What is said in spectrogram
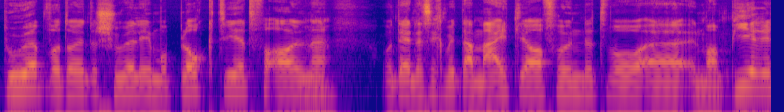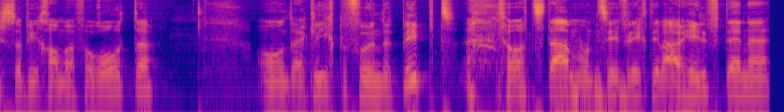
Bub, der da in der Schule immer blockt wird von allen. Und dann sich mit dem Mädchen anfreundet, wo äh, ein Vampir ist, so viel kann man verraten. Und äh, gleich befreundet bleibt trotzdem und sie vielleicht eben auch hilft denen,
